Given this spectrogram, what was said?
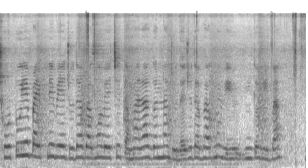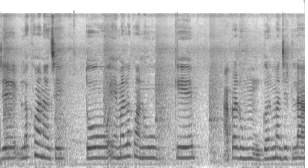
છોટું એ પાઇપને બે જુદા ભાગમાં વહેંચી, તમારા ઘરના જુદા જુદા ભાગનો વિભાગ જે લખવાના છે, તો એમાં લખવાનું કે આપણા રૂમ, ઘરમાં જેટલા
